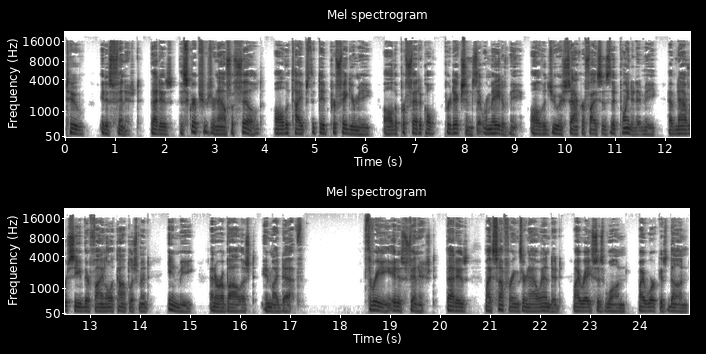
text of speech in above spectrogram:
2. It is finished. That is, the scriptures are now fulfilled. All the types that did prefigure me, all the prophetical predictions that were made of me, all the Jewish sacrifices that pointed at me have now received their final accomplishment in me and are abolished in my death. Three, it is finished. That is, my sufferings are now ended. My race is won. My work is done.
